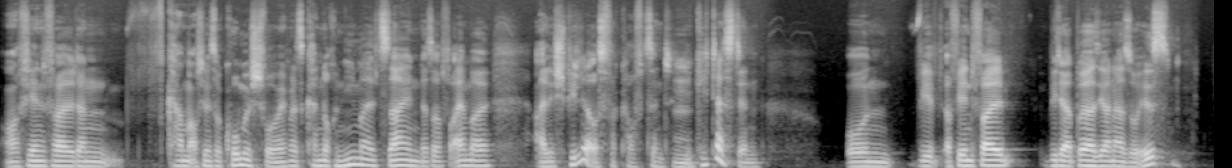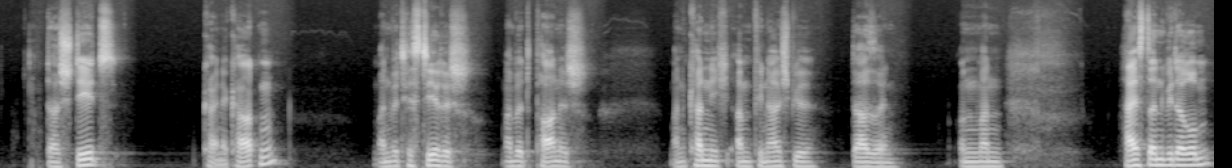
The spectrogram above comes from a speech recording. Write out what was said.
Auf jeden Fall, dann kam auch so komisch vor. Ich meine, das kann doch niemals sein, dass auf einmal alle Spiele ausverkauft sind. Mhm. Wie geht das denn? Und wir, auf jeden Fall, wie der Brasilianer so ist, da steht keine Karten, man wird hysterisch, man wird panisch, man kann nicht am Finalspiel da sein. Und man heißt dann wiederum,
